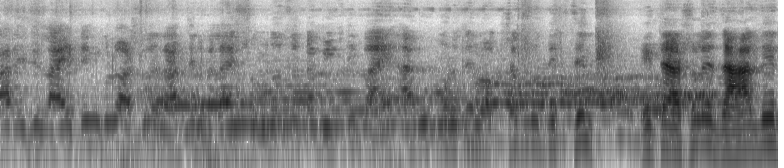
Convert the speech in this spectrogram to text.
আর এই যে আছি আসলে রাতের বেলায় সৌন্দর্যটা বৃদ্ধি পায় নকশাগুলো দেখছেন, এটা আসলে জাহাজের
